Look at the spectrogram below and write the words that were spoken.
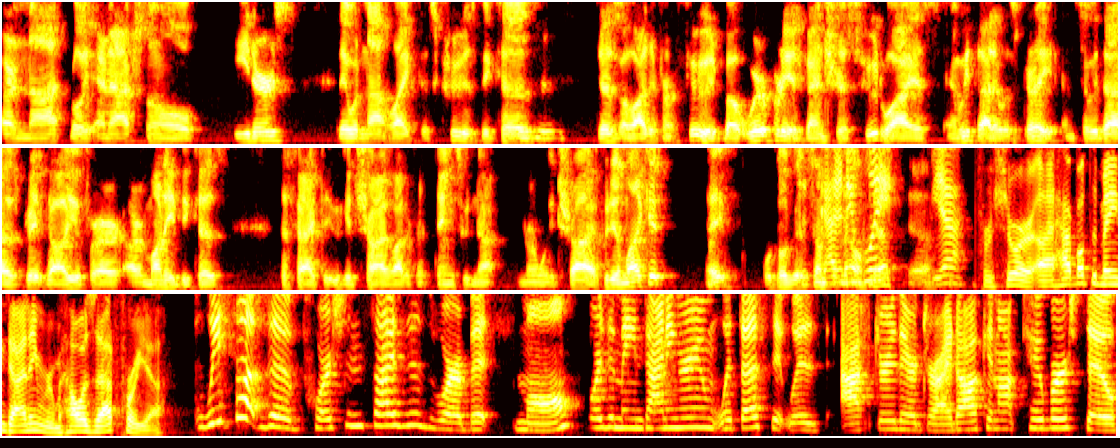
are not really international eaters they would not like this cruise because Mhm. there's a lot of different food. But we're pretty adventurous food wise, and we thought it was great. And so we thought it was great value for our, our money because the fact that we could try a lot of different things we'd not normally try. If we didn't like it, hey, we'll go get Just got something a new else. plate. Yeah. yeah. For sure. Uh, how about the main dining room? How was that for you? We thought the portion sizes were a bit small for the main dining room. With us, it was after their dry dock in October, so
